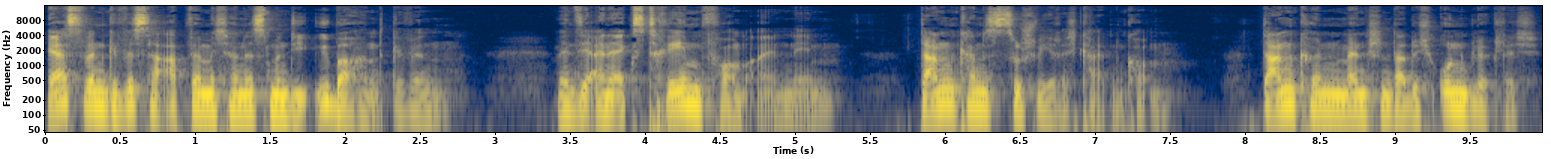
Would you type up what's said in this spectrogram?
Erst wenn gewisse Abwehrmechanismen die Überhand gewinnen, wenn sie eine Extremform einnehmen, dann kann es zu Schwierigkeiten kommen. Dann können Menschen dadurch unglücklich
